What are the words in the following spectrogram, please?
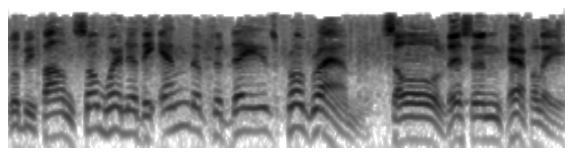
will be found somewhere near the end of today's program. So listen carefully.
